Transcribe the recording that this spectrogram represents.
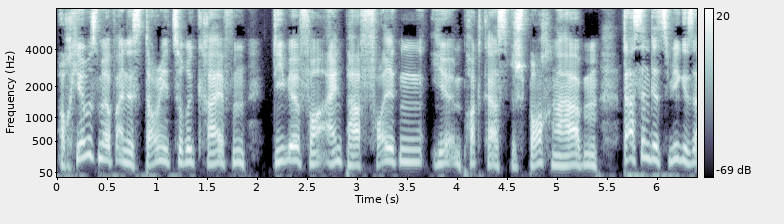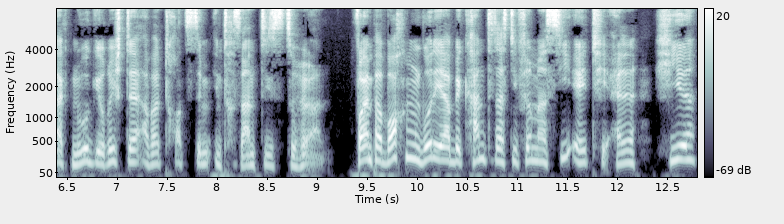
Auch hier müssen wir auf eine Story zurückgreifen, die wir vor ein paar Folgen hier im Podcast besprochen haben. Das sind jetzt wie gesagt nur Gerüchte, aber trotzdem interessant, dies zu hören. Vor ein paar Wochen wurde ja bekannt, dass die Firma CATL hier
